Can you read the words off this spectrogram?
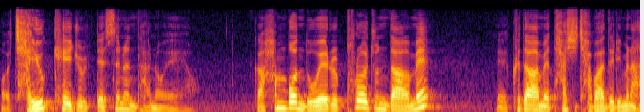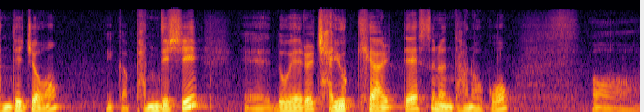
어, 자유케 해줄 때 쓰는 단어예요. 그러니까 한 번 노예를 풀어준 다음에 예, 그 다음에 다시 잡아들이면 안 되죠. 그러니까 반드시 예, 노예를 자유케 할 때 쓰는 단어고 어,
